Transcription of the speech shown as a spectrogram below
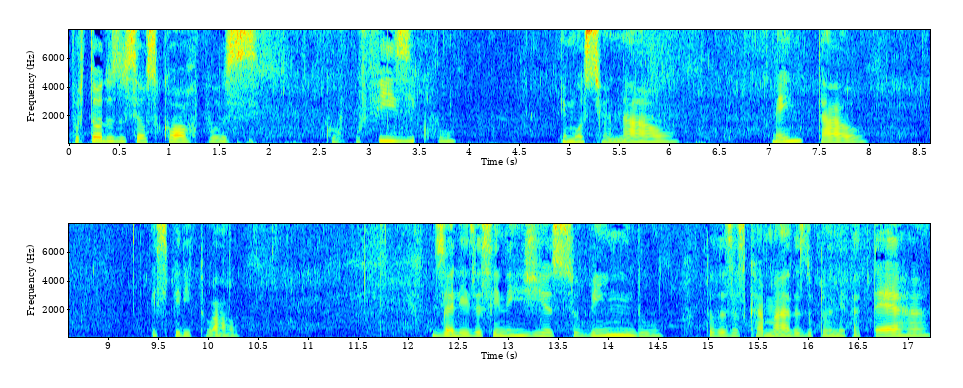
por todos os seus corpos, corpo físico, emocional, mental, espiritual. Visualize essa energia subindo todas as camadas do planeta Terra,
